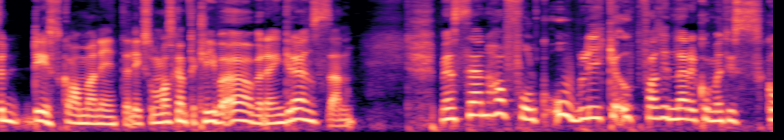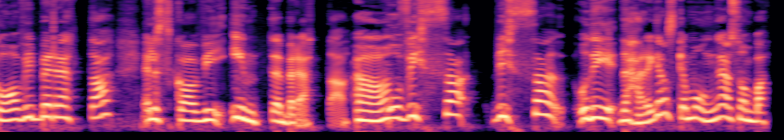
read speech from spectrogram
för det ska man inte, liksom, man ska inte kliva över den gränsen. Men sen har folk olika uppfattning när det kommer till ska vi berätta eller ska vi inte berätta? Ja. Och vissa, vissa och det, det här är ganska många som bara,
